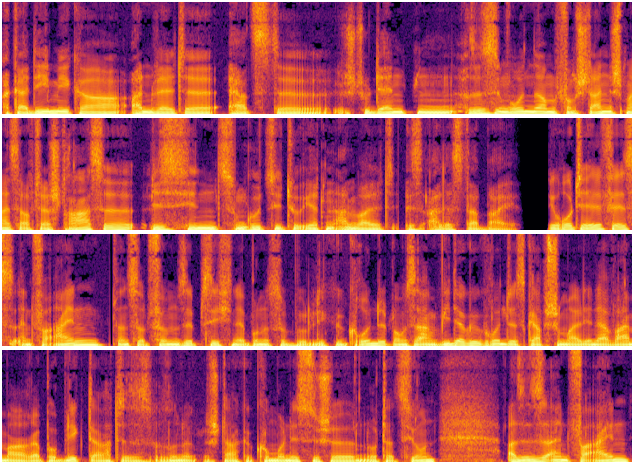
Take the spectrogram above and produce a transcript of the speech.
Akademiker, Anwälte, Ärzte, Studenten. Also es ist im Grunde genommen vom Standenschmeißer auf der Straße bis hin zum gut situierten Anwalt ist alles dabei. Die Rote Hilfe ist ein Verein, 1975 in der Bundesrepublik gegründet. Man muss sagen, wieder gegründet. Es gab schon mal in der Weimarer Republik, da hatte es so eine starke kommunistische Notation. Also es ist ein Verein,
